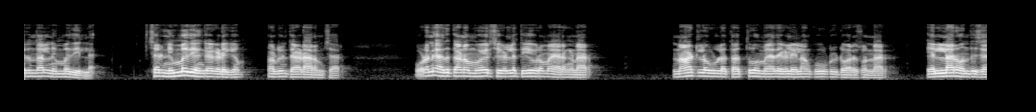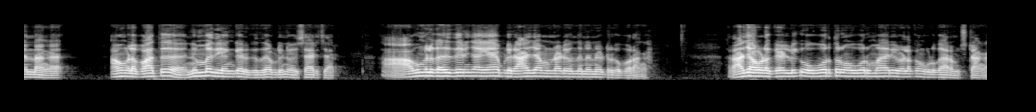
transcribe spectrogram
இருந்தாலும் நிம்மதி இல்லை. சரி நிம்மதி எங்கே கிடைக்கும் அப்படின்னு தேட ஆரம்பித்தார் உடனே அதுக்கான முயற்சிகளில் தீவிரமாக இறங்கினார். நாட்டில் உள்ள தத்துவ மேதைகளை எல்லாம் கூப்பிட்டுட்டு வர சொன்னார். எல்லாரும் வந்து சேர்ந்தாங்க. அவங்கள பார்த்து நிம்மதி எங்கே இருக்குது? அப்படின்னு விசாரித்தார் அவங்களுக்கு அது தெரிஞ்சால் ஏன் இப்படி ராஜா முன்னாடி வந்து நின்றுட்டு இருக்க போகிறாங்க ராஜாவோட கேள்விக்கு ஒவ்வொருத்தரும் ஒவ்வொரு மாதிரி விளக்கம் கொடுக்க ஆரம்பிச்சிட்டாங்க.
